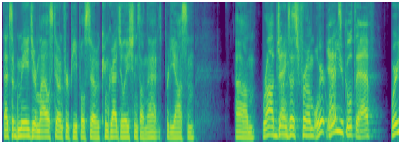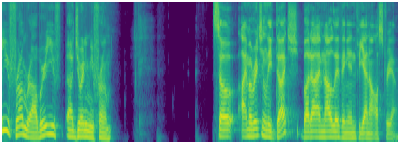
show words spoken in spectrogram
that's a major milestone for people. So congratulations on that. It's pretty awesome. Um, Rob joins Thanks. us from where? Yeah, where it's you, cool to have. Where are you from, Rob? Where are you uh, joining me from? So I'm originally Dutch, but I'm now living in Vienna, Austria.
